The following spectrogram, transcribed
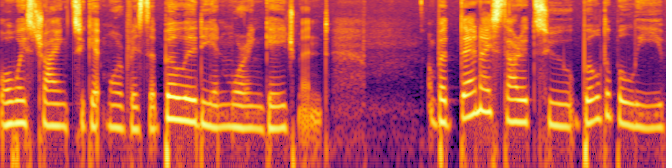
always trying to get more visibility and more engagement. But then I started to build a belief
